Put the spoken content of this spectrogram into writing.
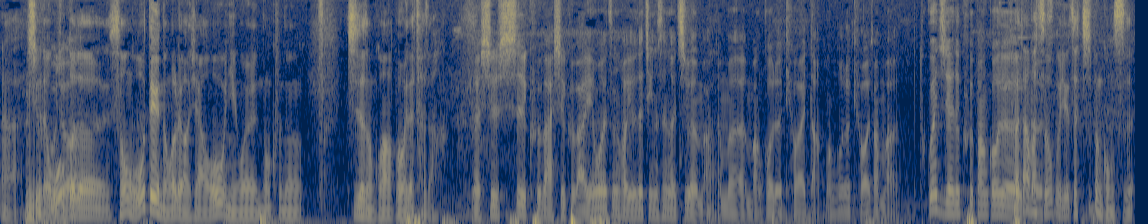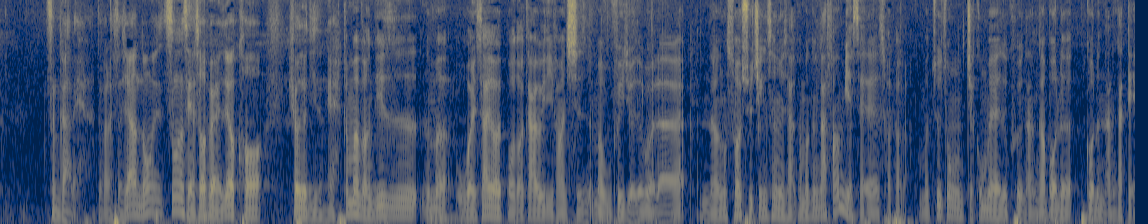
啊？嗯现在我觉着，从我对侬个了解，我认为侬可能几个辰光勿会得太长。勿先先看伐，先看伐，因为正好有只晋升个机会嘛，葛末往高头跳一档，往高头跳一档嘛，关键还是看帮高头搿档嘛，只不过就只基本工资增加了，对伐？实际上侬真正赚钞票还是要靠销售提成哎。咁么问题是，那么为啥要跑到介远地方去？那么无非就是为了能稍许晋升一下，咁么更加方便赚钞票了。咁么最终结果嘛，还是看哪能介高头高头哪能介谈，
